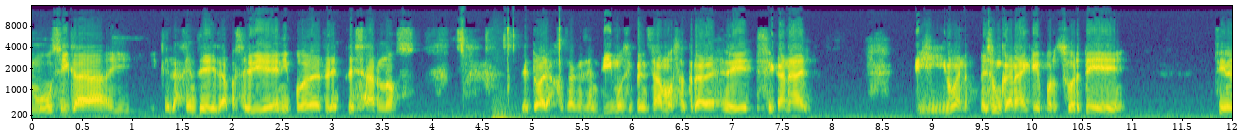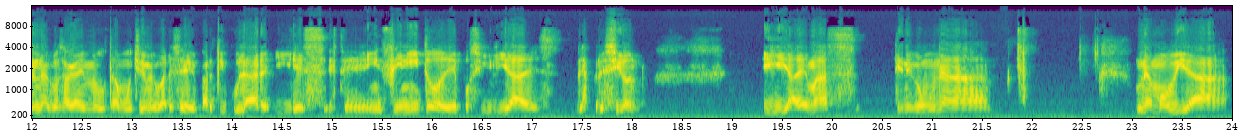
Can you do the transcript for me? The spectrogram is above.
música y, que la gente la pase bien y poder expresarnos de todas las cosas que sentimos y pensamos a través de ese canal. Y bueno, es un canal que por suerte tiene una cosa que a mí me gusta mucho y me parece particular y es este infinito de posibilidades de expresión. Y además tiene como una una movida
